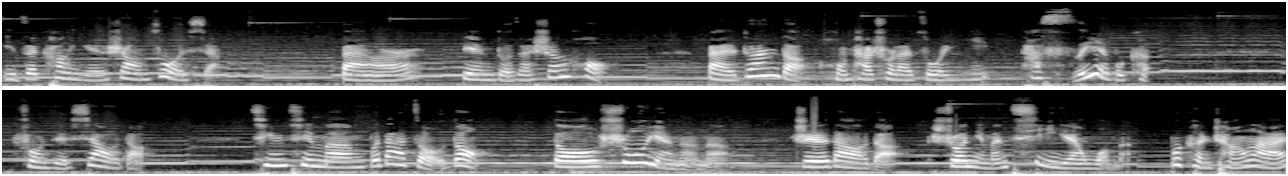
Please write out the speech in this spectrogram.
已在炕沿上坐下，板儿便躲在身后，百端的哄她出来作揖，她死也不肯。凤姐笑道：“亲戚们不大走动，都疏远了呢。知道的说你们气厌我们，不肯常来。”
